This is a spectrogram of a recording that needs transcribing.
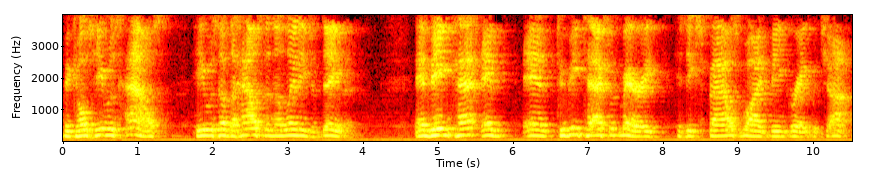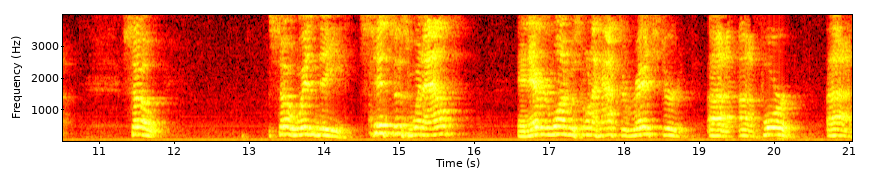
because he was house, he was of the house and the lineage of David. And being ta- and and to be taxed with Mary, his espoused wife, being great with child. So, so when the census went out, and everyone was going to have to register uh, uh, for uh,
